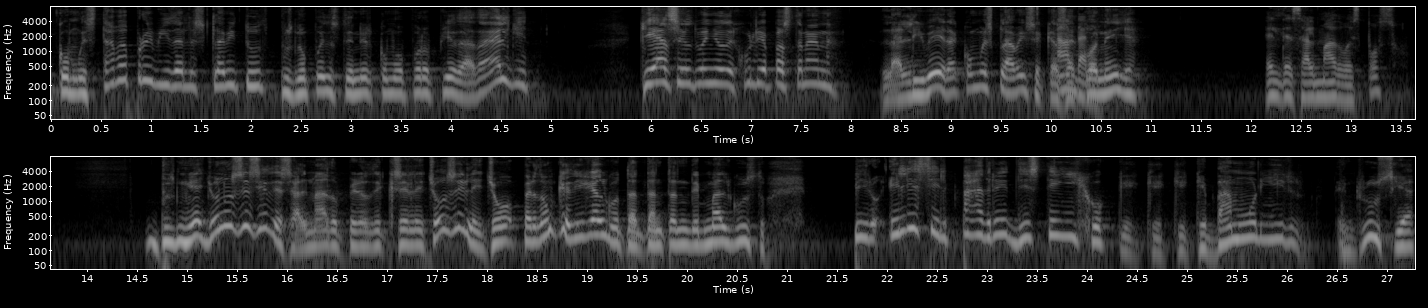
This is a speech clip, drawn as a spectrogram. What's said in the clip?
como estaba prohibida la esclavitud, pues no puedes tener como propiedad a alguien. ¿Qué hace el dueño de Julia Pastrana? La libera como esclava y se casa Ándale. con ella. El desalmado esposo. Pues mira, yo no sé si desalmado, pero de que se le echó, se le echó. Perdón que diga algo tan, tan, tan de mal gusto. Pero él es el padre de este hijo que, que, que, que va a morir en Rusia.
